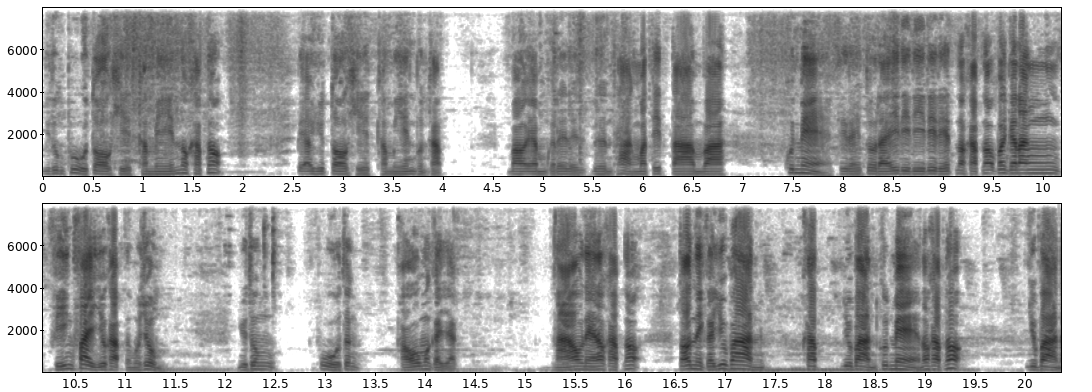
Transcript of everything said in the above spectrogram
อยู่ตรงผู้ต่อเขตเขมรเนาะครับเนาะไปเอาอยู่ต่อเขตเขมรพุ่นครับบ่าวแอมก็ได้เดินทางมาติดตามว่าคุณแม่สิได้ตัวใดดีๆเด็ดๆเนาะครับเนาะเพิ่นกำลังฟิงไฟอยู่ครับท่านผู้ชม อยู่ตรงผู้ทั้งเขามันก็อยากหนาวแน่เนาะครับเนาะตอนนี้ก็อยู่บ้านครับอยู่บ้านคุณแม่เนาะครับ เนาะอยู่บ้าน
